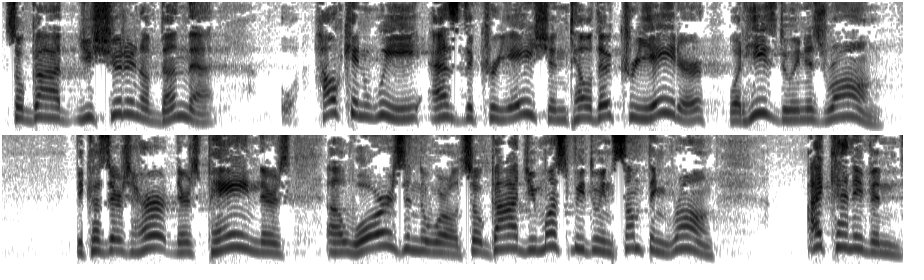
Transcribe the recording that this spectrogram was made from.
So, God, you shouldn't have done that. How can we, as the creation, tell the creator what he's doing is wrong? Because there's hurt, there's pain, there's uh, wars in the world. So, God, you must be doing something wrong. I can't even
